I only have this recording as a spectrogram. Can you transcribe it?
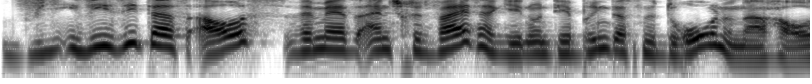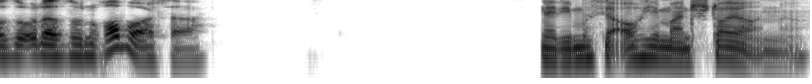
wie, wie sieht das aus, wenn wir jetzt einen Schritt weitergehen und dir bringt das eine Drohne nach Hause oder so ein Roboter? Ja, die muss ja auch jemand steuern, ne?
